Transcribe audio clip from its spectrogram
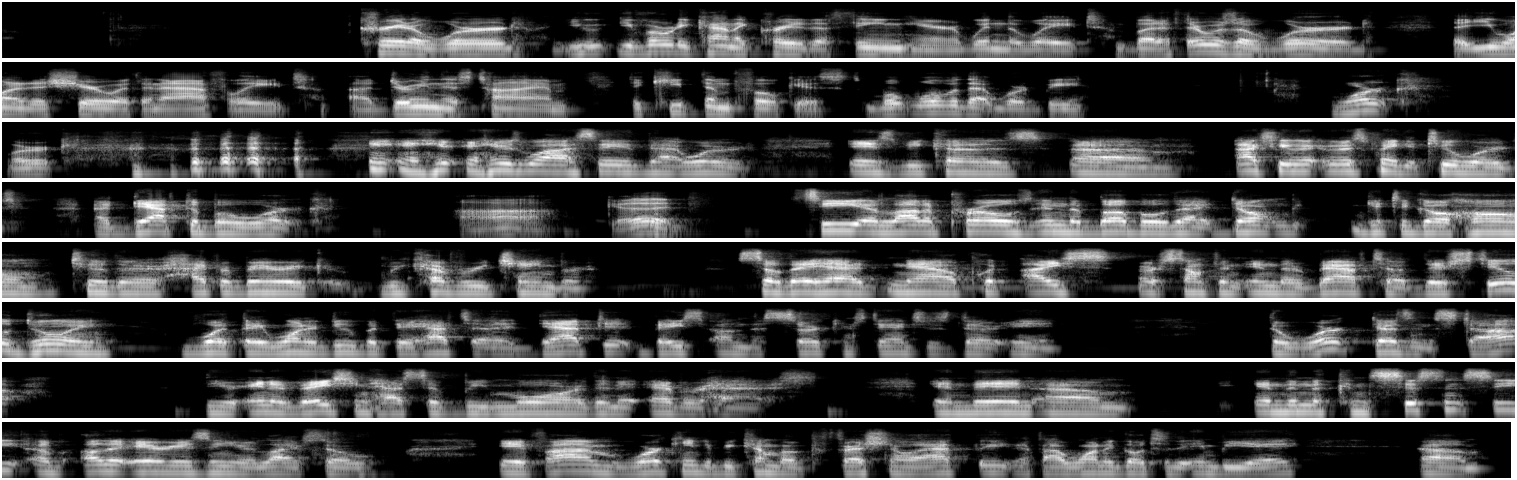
create a word, you you've already kind of created a theme here, win the wait. But if there was a word that you wanted to share with an athlete uh, during this time to keep them focused, what what would that word be? Work work. and, and, here, and, here's why I say that word is because um, actually let's make it two words: adaptable work. Ah, good. See a lot of pros in the bubble that don't get to go home to their hyperbaric recovery chamber. So they had now put ice or something in their bathtub. They're still doing what they want to do, but they have to adapt it based on the circumstances they're in the work doesn't stop. Your innovation has to be more than it ever has. And then um, and then the consistency of other areas in your life. So if I'm working to become a professional athlete, if I want to go to the NBA, um,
